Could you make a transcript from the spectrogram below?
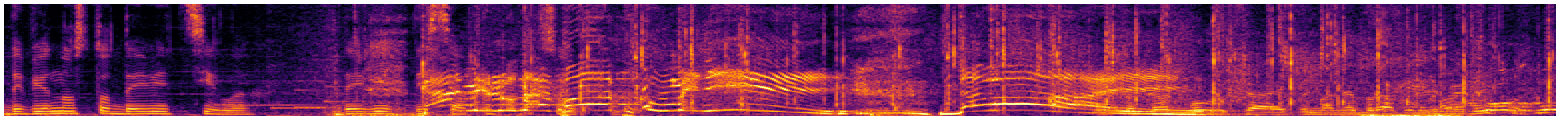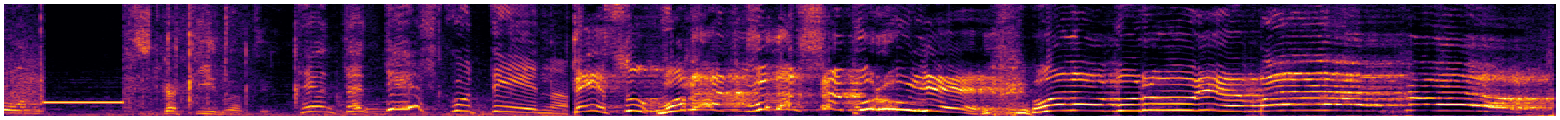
Дев'яносто дев'ять цілих дев'ять Камеру на бабку мені! Давай! Получається, в мене брат. Скотина ти. Це, це ти скотина. Ти су... Вона, вона ще бурує! Вона бурує! Бабко!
